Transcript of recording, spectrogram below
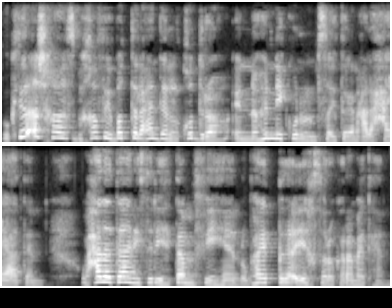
وكتير أشخاص بخافوا يبطل عندهم القدرة إنه هن يكونوا المسيطرين على حياتهم وحدا تاني يصير يهتم فيهن وبهاي الطريقة يخسروا كرامتهن.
